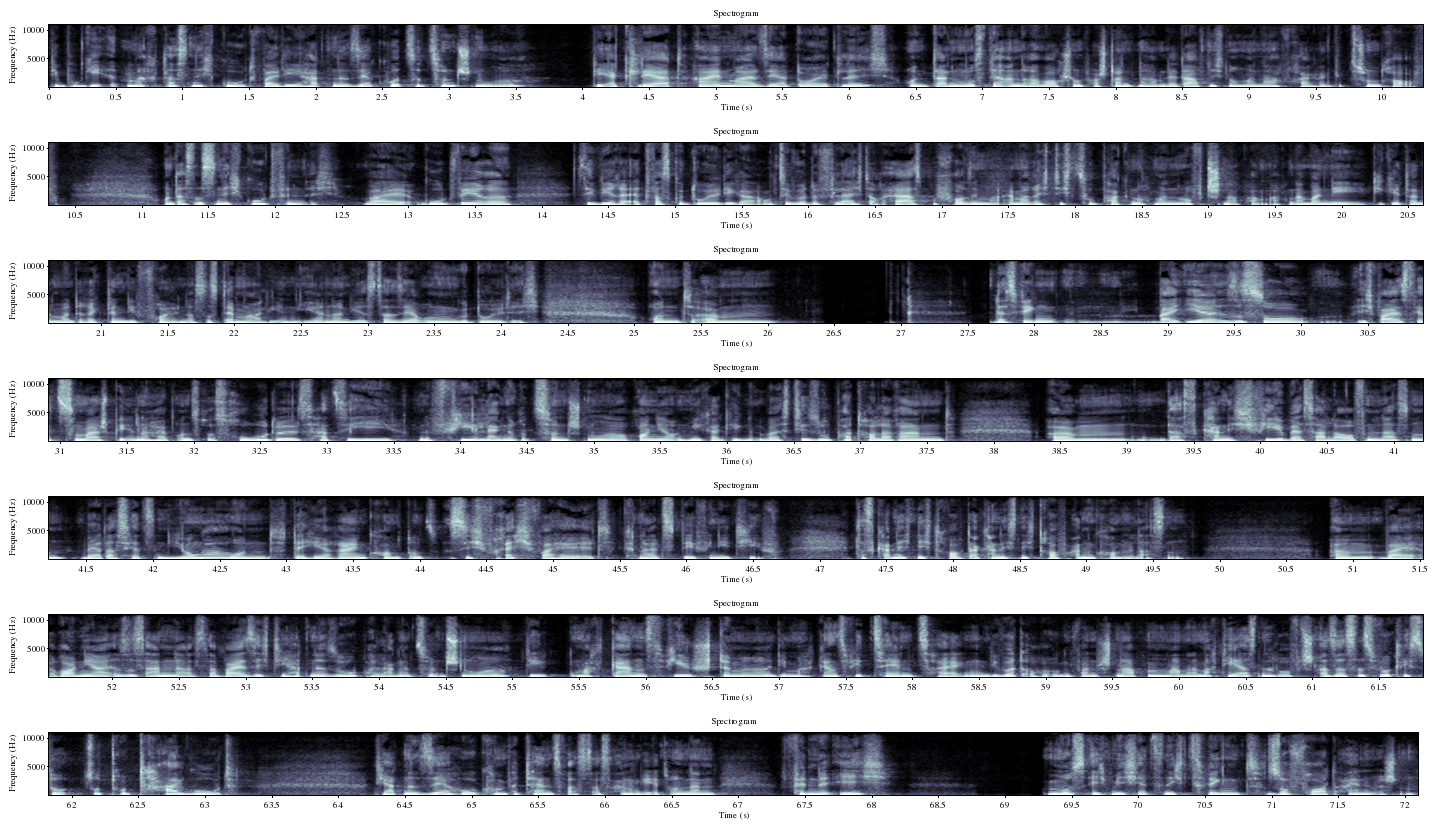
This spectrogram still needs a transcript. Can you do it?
Die Boogie macht das nicht gut, weil die hat eine sehr kurze Zündschnur die erklärt einmal sehr deutlich und dann muss der andere aber auch schon verstanden haben. Der darf nicht nochmal nachfragen, dann gibt's schon drauf. Und das ist nicht gut, finde ich, weil gut wäre, sie wäre etwas geduldiger und sie würde vielleicht auch erst, bevor sie mal einmal richtig zupackt, nochmal einen Luftschnapper machen. Aber nee, die geht dann immer direkt in die Vollen. Das ist der Mali in ihr, ne? Die ist da sehr ungeduldig. Und ähm, deswegen, bei ihr ist es so, ich weiß jetzt zum Beispiel innerhalb unseres Rudels hat sie eine viel längere Zündschnur. Ronja und Mika gegenüber ist die super tolerant. Ähm, das kann ich viel besser laufen lassen. Wäre das jetzt ein junger Hund, der hier reinkommt und sich frech verhält, knallt's definitiv. Das kann ich nicht drauf, da kann ich es nicht drauf ankommen lassen. Ähm, bei Ronja ist es anders. Da weiß ich, die hat eine super lange Zündschnur, die macht ganz viel Stimme, die macht ganz viel Zähne zeigen, die wird auch irgendwann schnappen, aber dann macht die ersten Luft. Also es ist wirklich so, so total gut. Die hat eine sehr hohe Kompetenz, was das angeht. Und dann finde ich, muss ich mich jetzt nicht zwingend sofort einmischen.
